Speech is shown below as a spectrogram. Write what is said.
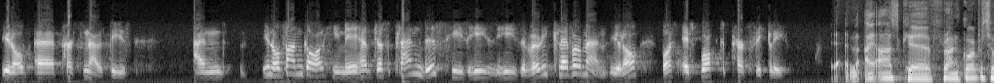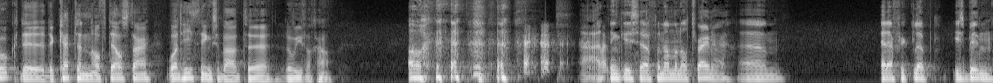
you know, uh, personalities, and you know Van Gaal. He may have just planned this. He's he's he's a very clever man, you know, but it worked perfectly. I ask uh, Frank Korpershoek, the, the captain of Telstar, what he thinks about uh, Louis van Gaal. Oh, I think he's a phenomenal trainer. Um, at every club he's been,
